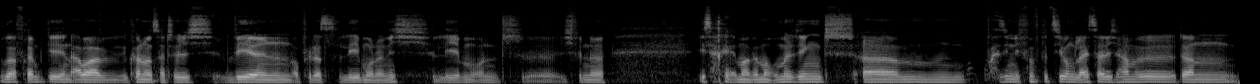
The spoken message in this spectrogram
über Fremdgehen, aber wir können uns natürlich wählen, ob wir das leben oder nicht leben. Und äh, ich finde, ich sage ja immer, wenn man unbedingt, ähm, weiß ich nicht, fünf Beziehungen gleichzeitig haben will, dann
